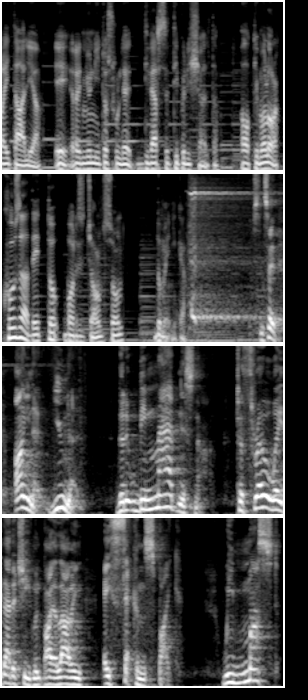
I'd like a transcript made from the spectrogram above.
fra Italia e Regno Unito sulle diverse tipi di scelta. Ottimo, allora cosa ha detto Boris Johnson domenica? And so I know, you know, that it would be madness now to throw away that achievement by allowing a second spike. We must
